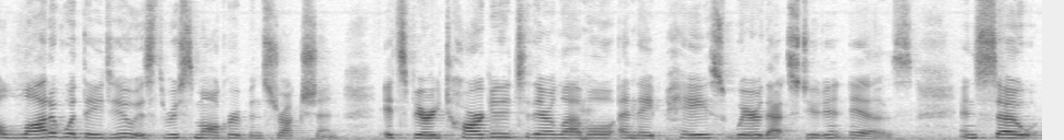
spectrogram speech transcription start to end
A lot of what they do is through small group instruction. It's very targeted to their level, and they pace where that student is. And so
